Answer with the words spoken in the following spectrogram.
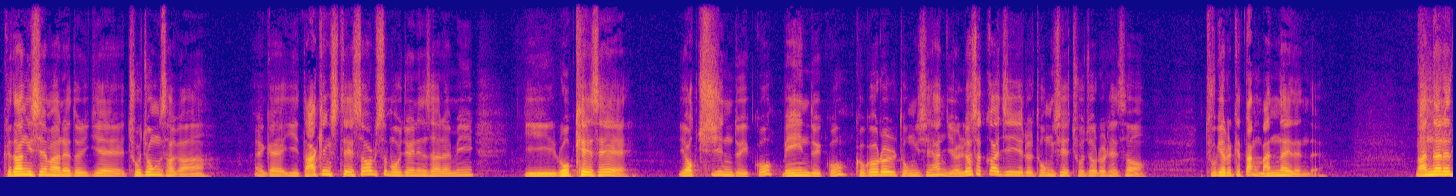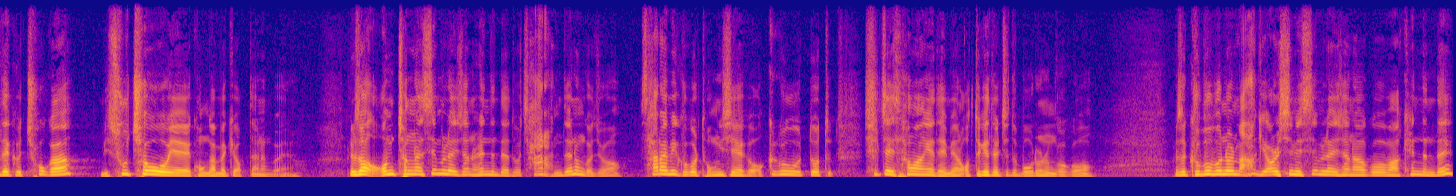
그 당시에만 해도 이게 조종사가 그러니까 이 다킹스테이 서비스 모드에 사람이 이 로켓에 역추진도 있고 메인도 있고 그거를 동시에 한 16가지를 동시에 조절을 해서 두 개를 이렇게 딱 만나야 된대요. 만나는데 그 초가 수초의 공간밖에 없다는 거예요. 그래서 엄청난 시뮬레이션을 했는데도 잘 안 되는 거죠. 사람이 그걸 동시에 그리고 또 실제 상황에 되면 어떻게 될지도 모르는 거고. 그래서 그 부분을 막 열심히 시뮬레이션하고 막 했는데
